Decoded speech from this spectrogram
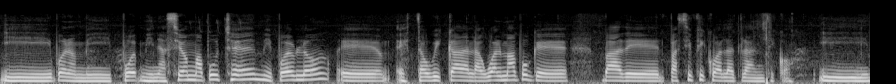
y bueno, mi, mi nación mapuche, mi pueblo, eh, está ubicada en la Gualmapu que va del Pacífico al Atlántico. Y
